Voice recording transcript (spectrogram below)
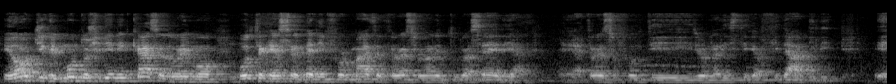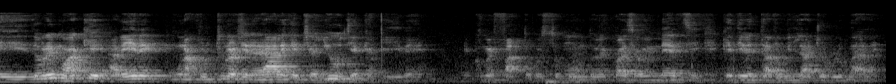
E oggi che il mondo ci viene in casa dovremmo, oltre che essere ben informati attraverso una lettura seria, eh, attraverso fonti giornalistiche affidabili, e dovremmo anche avere una cultura generale che ci aiuti a capire come è fatto questo mondo nel quale siamo immersi, che è diventato villaggio globale.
